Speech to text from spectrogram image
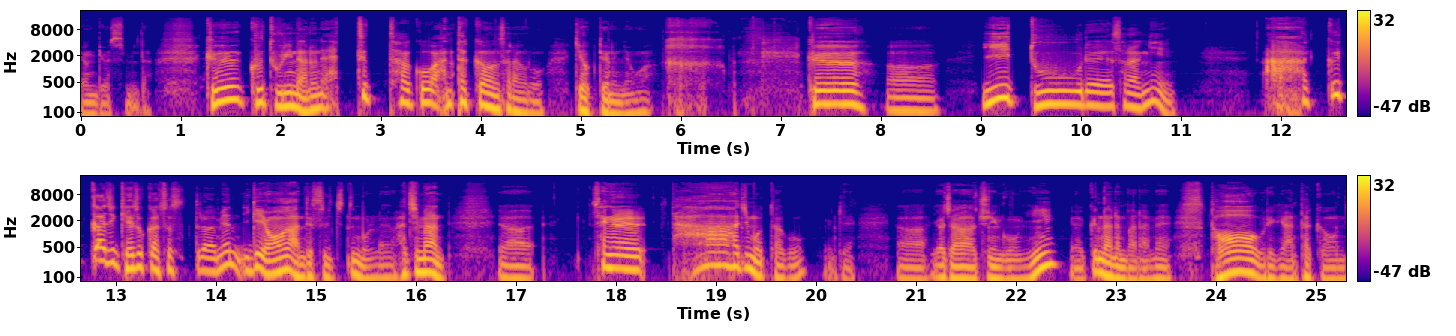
연기였습니다. 그, 그 둘이 나눈 애틋하고 안타까운 사랑으로 기억되는 영화. 그, 어, 이 둘의 사랑이 아, 끝까지 계속 갔었더라면 이게 영화가 안 됐을지도 몰라요. 하지만, 어, 생을 다 하지 못하고 이렇게 어, 여자 주인공이 끝나는 바람에 더 우리에게 안타까운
